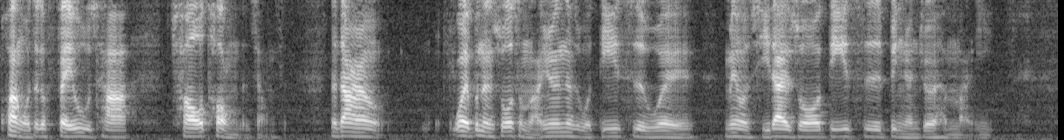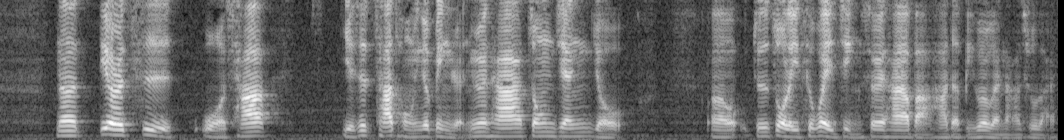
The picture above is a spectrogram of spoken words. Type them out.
换我这个废物插，超痛的这样子。那当然我也不能说什么啦，因为那是我第一次，我也没有期待说第一次病人就会很满意。那第二次我插也是插同一个病人，因为他中间有呃就是做了一次胃镜，所以他要把他的鼻胃管拿出来。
